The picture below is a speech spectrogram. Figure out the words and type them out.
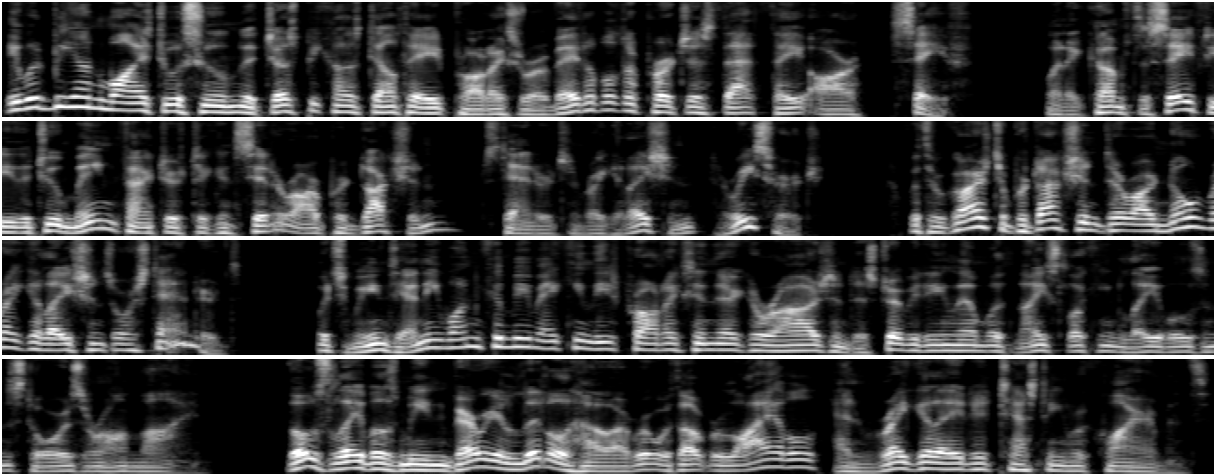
It would be unwise to assume that just because Delta 8 products are available to purchase that they are safe. When it comes to safety, the two main factors to consider are production, standards and regulation, and research. With regards to production, there are no regulations or standards which means anyone can be making these products in their garage and distributing them with nice looking labels in stores or online. Those labels mean very little, however, without reliable and regulated testing requirements.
